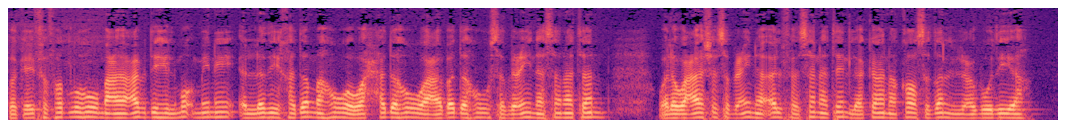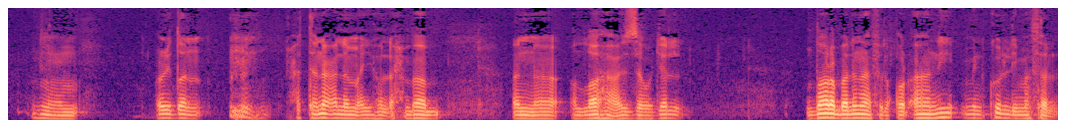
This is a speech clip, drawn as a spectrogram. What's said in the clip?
فكيف فضله مع عبده المؤمن الذي خدمه ووحده وعبده سبعين سنة؟ ولو عاش سبعين ألف سنة لكان قاصدا للعبودية. نعم. أيضا حتى نعلم أيها الأحباب أن الله عز وجل ضرب لنا في القرآن من كل مثل.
